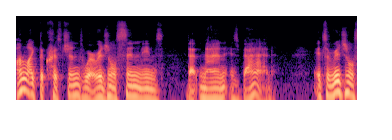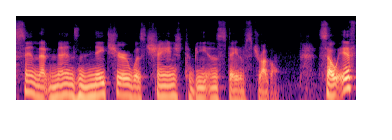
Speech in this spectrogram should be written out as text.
Unlike the Christians, where original sin means that man is bad, it's original sin that man's nature was changed to be in a state of struggle. So if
